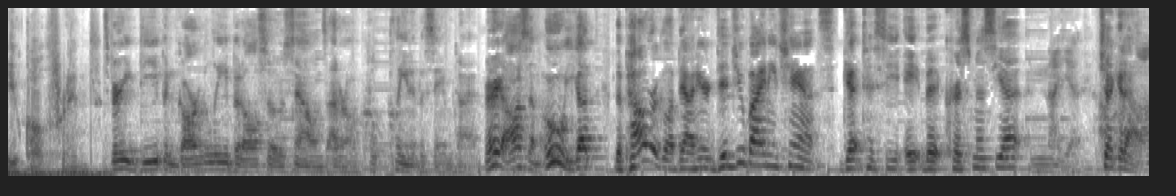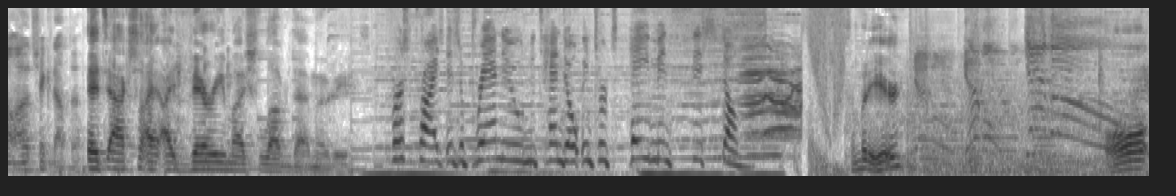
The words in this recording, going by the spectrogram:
you call friends. It's very deep and gargly, but also sounds, I don't know, cl- clean at the same time. Very awesome. Ooh, you got the power glove down here. Did you by any chance get to see 8-Bit Christmas yet? Not yet. Check it I'll- out. I'll, I'll check it out though. It's actually, I, I very much loved that movie. First prize is a brand new Nintendo Entertainment System. Somebody here? Oh,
